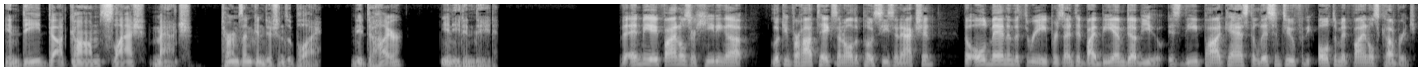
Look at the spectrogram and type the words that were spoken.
Indeed.com slash match. Terms and conditions apply. Need to hire? you need Indeed. The NBA Finals are heating up. Looking for hot takes on all the postseason action? The Old Man and the Three, presented by BMW, is the podcast to listen to for the ultimate finals coverage.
